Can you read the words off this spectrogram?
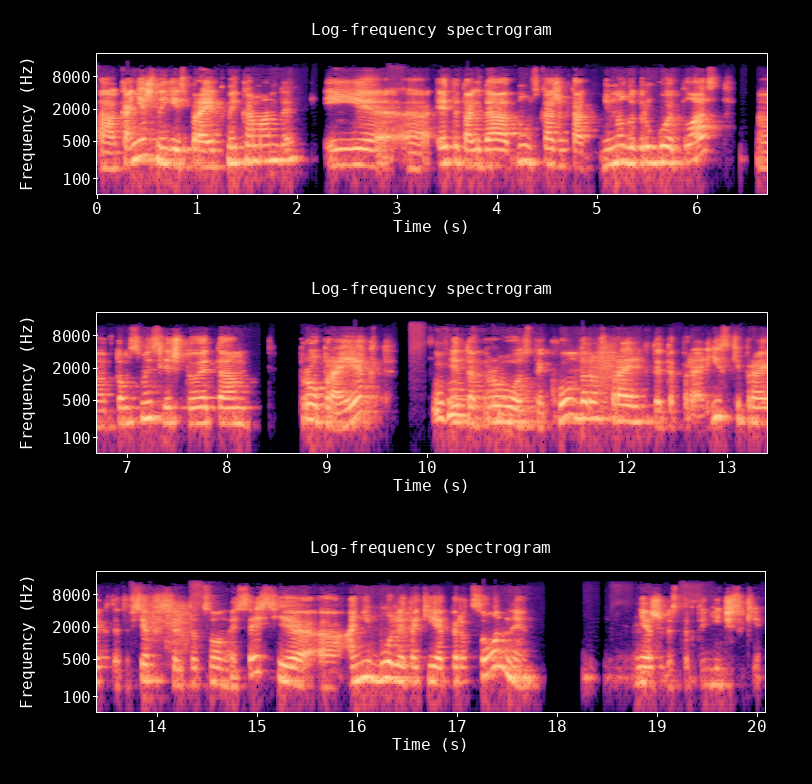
А, конечно, есть проектные команды, и а, это тогда, ну, скажем так, немного другой пласт, а, в том смысле, что это про проект, угу. это про стейкхолдеров проекта, это про риски проекта, это все фасилитационные сессии. А, они более такие операционные, нежели стратегические,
